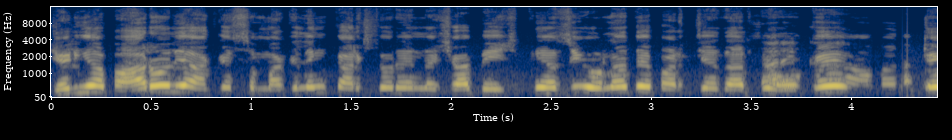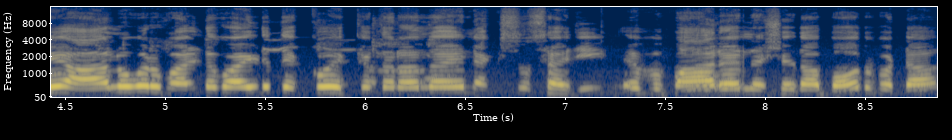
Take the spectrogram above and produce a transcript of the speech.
ਜਿਹੜੀਆਂ ਬਾਹਰੋਂ ਲਿਆ ਕੇ ਸਮਗਲਿੰਗ ਕਰਕੇ ਉਹਨੇ ਨਸ਼ਾ ਵੇਚਦੀਆਂ ਸੀ ਉਹਨਾਂ ਦੇ ਪਰਚੇ ਦਰਜ ਹੋ ਕੇ ਇਹ ਆਲ ਓਵਰ ਵਰਲਡ ਵਾਈਡ ਦੇਖੋ ਇੱਕ ਤਰ੍ਹਾਂ ਦਾ ਇਹ ਨੈਕਸਸ ਹੈ ਜੀ। ਇਹ ਵਪਾਰ ਹੈ ਨਸ਼ੇ ਦਾ ਬਹੁਤ ਵੱਡਾ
